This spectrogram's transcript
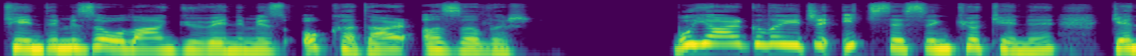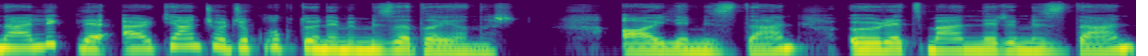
kendimize olan güvenimiz o kadar azalır. Bu yargılayıcı iç sesin kökeni genellikle erken çocukluk dönemimize dayanır. Ailemizden, öğretmenlerimizden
